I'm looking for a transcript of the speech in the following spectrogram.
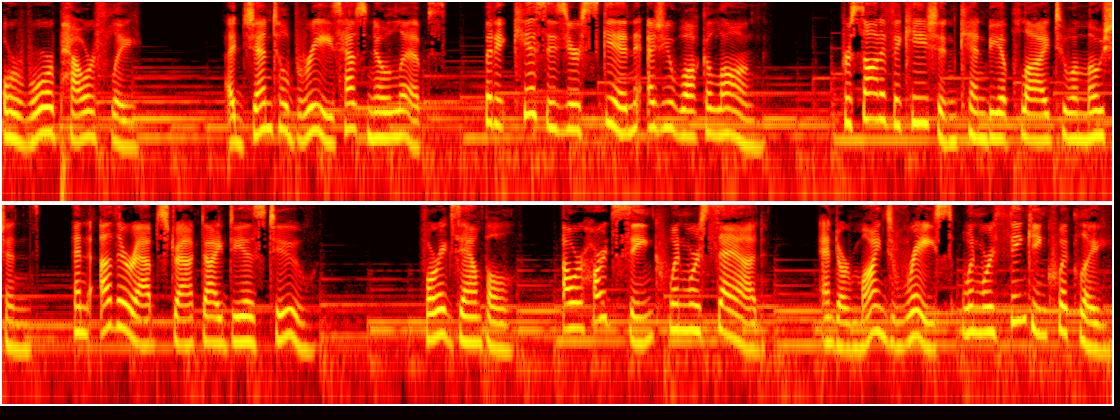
or roar powerfully. A gentle breeze has no lips, but it kisses your skin as you walk along. Personification can be applied to emotions and other abstract ideas too. For example, our hearts sink when we're sad, and our minds race when we're thinking quickly.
